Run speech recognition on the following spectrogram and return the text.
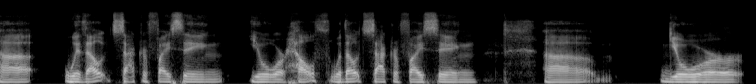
uh, without sacrificing your health, without sacrificing um, your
